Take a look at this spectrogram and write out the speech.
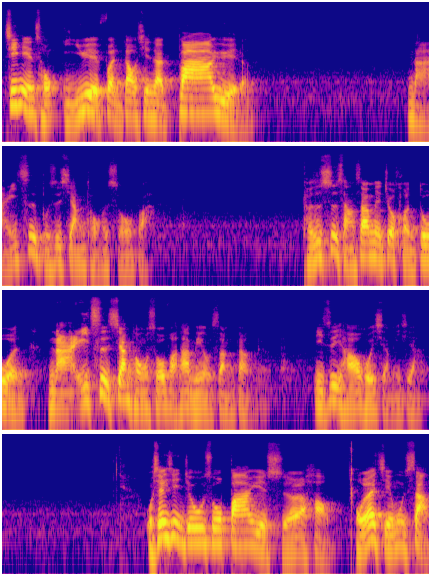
今年从一月份到现在八月了，哪一次不是相同的手法？可是市场上面就很多人，哪一次相同的手法他没有上当的？你自己好好回想一下。我相信就是说，八月十二号我在节目上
